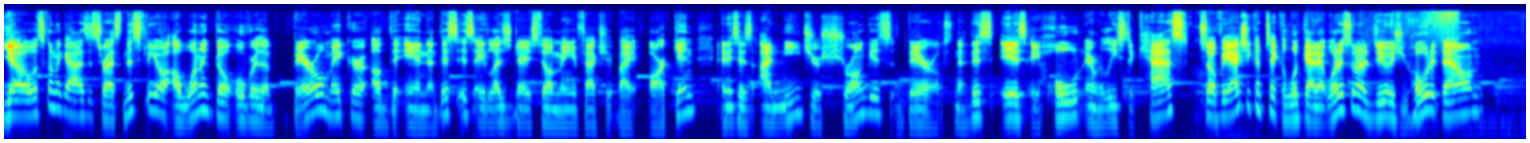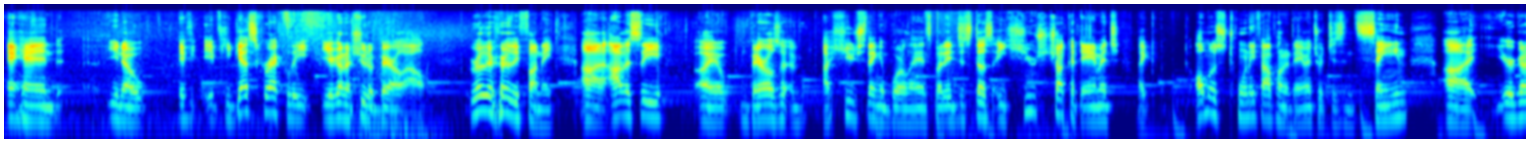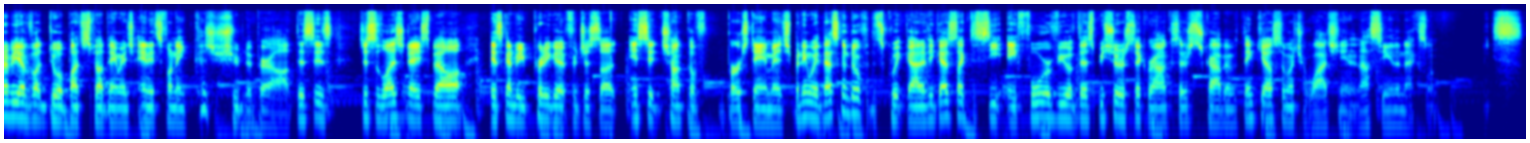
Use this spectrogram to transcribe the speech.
Yo, what's going on guys? It's Raz. In this video, I want to go over the Barrelmaker of the Inn. Now, this is a legendary spell manufactured by Arkin, and it says, I need your strongest barrels. Now, this is a hold and release to cast. So if we actually come take a look at it, what it's going to do is you hold it down, and, you know, if, if you guess correctly, you're going to shoot a barrel out. Really, really funny. Uh, obviously, uh, barrels are a huge thing in Borderlands, but it just does a huge chunk of damage, like almost 2500 damage which is insane. Uh you're gonna be able to do a bunch of spell damage and it's funny because you're shooting a barrel out. This is just a legendary spell. It's gonna be pretty good for just an instant chunk of burst damage. But anyway that's gonna do it for this quick guide. If you guys like to see a full review of this be sure to stick around consider subscribing but thank you all so much for watching and i'll see you in the next one. Peace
